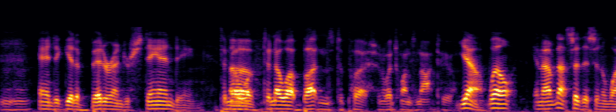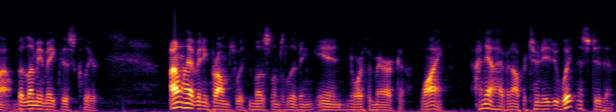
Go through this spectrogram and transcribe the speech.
mm-hmm. and to get a better understanding to know of, to know what buttons to push and which ones not to. Yeah, well, and I've not said this in a while, but let me make this clear. I don't have any problems with Muslims living in North America. Why? I now have an opportunity to witness to them.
